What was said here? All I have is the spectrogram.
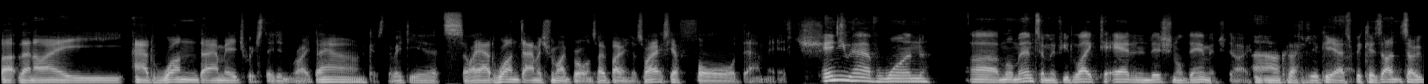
but then I add one damage, which they didn't write down because they're idiots. So I add one damage from my brawn, so I have bonus. So I actually have four damage. and you have one uh, momentum if you'd like to add an additional damage die. Oh, could I have to do yes, because um, so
